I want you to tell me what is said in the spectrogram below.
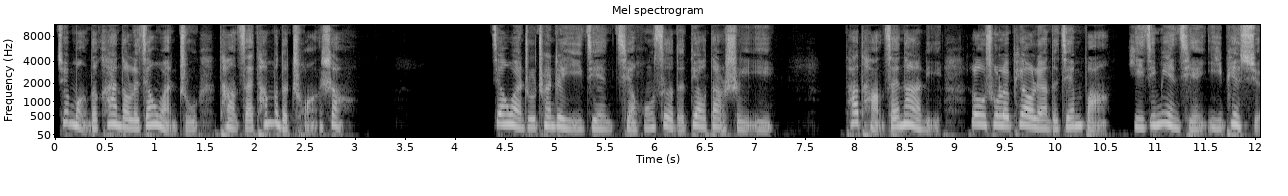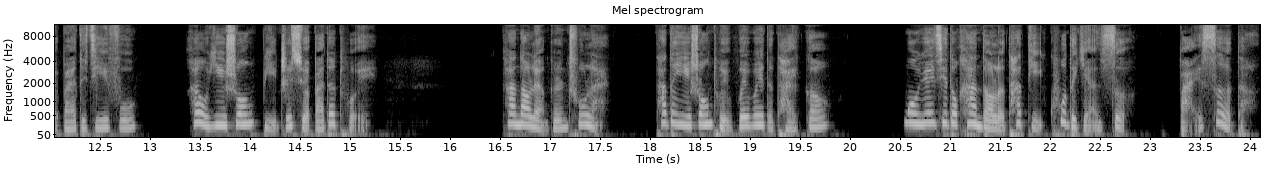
却猛地看到了江晚竹躺在他们的床上。江晚竹穿着一件浅红色的吊带睡衣，她躺在那里，露出了漂亮的肩膀以及面前一片雪白的肌肤，还有一双笔直雪白的腿。看到两个人出来，他的一双腿微微的抬高，莫渊熙都看到了他底裤的颜色。白色的。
